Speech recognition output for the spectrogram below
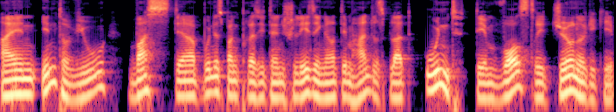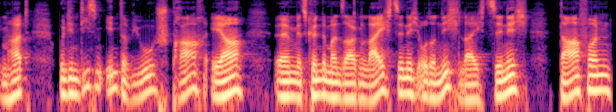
ein Interview was der Bundesbankpräsident Schlesinger dem Handelsblatt und dem Wall Street Journal gegeben hat. Und in diesem Interview sprach er, ähm, jetzt könnte man sagen leichtsinnig oder nicht leichtsinnig, davon,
